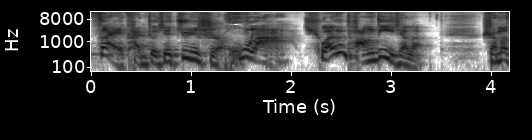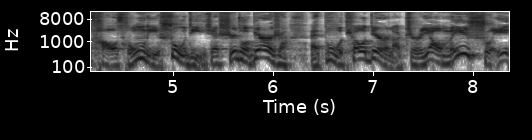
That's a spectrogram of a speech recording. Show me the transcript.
再看这些军士，呼啦，全躺地下了。什么草丛里、树底下、石头边上，哎，不挑地儿了，只要没水，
